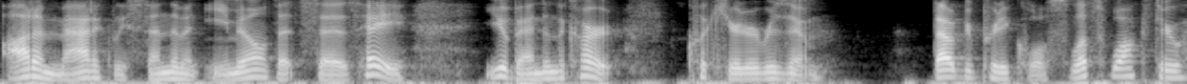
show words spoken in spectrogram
automatically send them an email that says, hey, you abandoned the cart. Click here to resume. That would be pretty cool. So let's walk through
